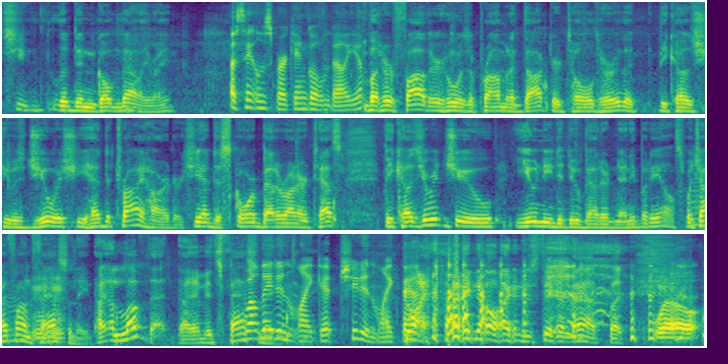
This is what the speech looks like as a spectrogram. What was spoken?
She lived in Golden Valley, right? A St. Louis Park and Golden Valley. Yep. But her father, who was a prominent doctor, told her that because she was Jewish, she had to try harder. She had to score better on her tests. Because you're a Jew, you need to do better than anybody else, which I found Mhm. fascinating. I, I love that. I mean, it's fascinating. Well, they didn't like it. She didn't like No, that. I, I know, I understand that, but well,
